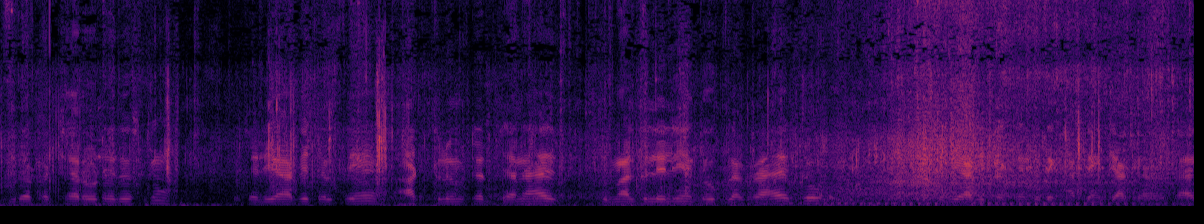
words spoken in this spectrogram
पूरा कच्चा रोड है दोस्तों। तो चलिए आगे चलते हैं। आठ किलोमीटर जाना है रुमाल भी ले लिए धूप लग रहा है तो चलिए आगे चलते हैं तो दिखाते हैं क्या क्या होता है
